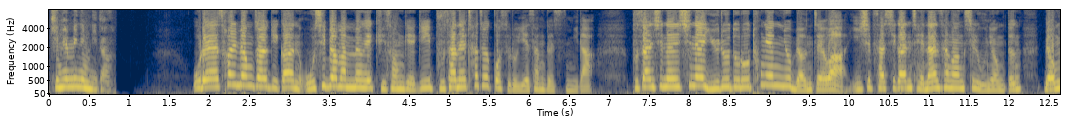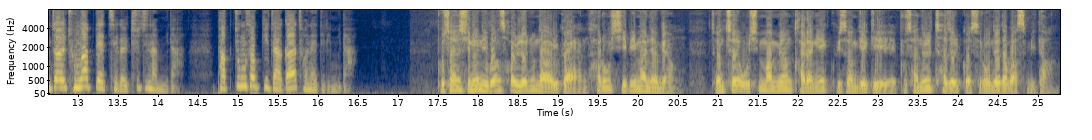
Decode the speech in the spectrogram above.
김혜민입니다. 올해 설 명절 기간 50여만 명의 귀성객이 부산을 찾을 것으로 예상됐습니다. 부산시는 시내 유료도로 통행료 면제와 24시간 재난상황실 운영 등 명절 종합대책을 추진합니다. 박중석 기자가 전해드립니다. 부산시는 이번 설 연휴 나흘간 하루 12만여 명, 전체 50만 명 가량의 귀성객이 부산을 찾을 것으로 내다봤습니다.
